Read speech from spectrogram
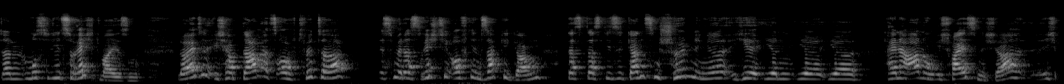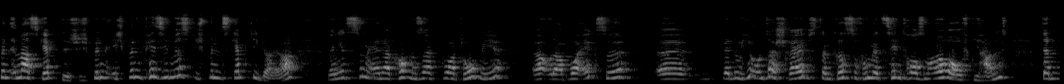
Dann musst du die zurechtweisen. Leute, ich habe damals auf Twitter, ist mir das richtig auf den Sack gegangen, dass, dass diese ganzen Schönlinge hier ihren, ihr, ihr, keine Ahnung, ich weiß nicht, ja. Ich bin immer skeptisch. Ich bin, ich bin Pessimist, ich bin Skeptiker, ja. Wenn jetzt zu mir einer kommt und sagt, boah, Tobi, ja, oder boah, Excel, äh, wenn du hier unterschreibst, dann kriegst du von mir 10.000 Euro auf die Hand, dann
